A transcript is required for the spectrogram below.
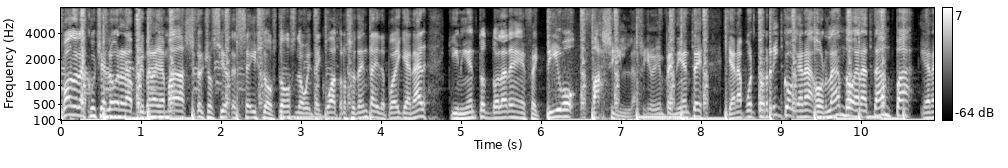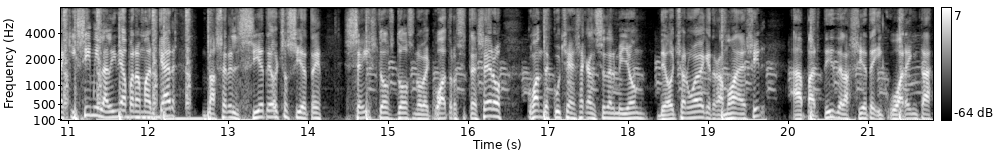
Cuando la escuches, logra la primera llamada 787-622-9470 y te puedes ganar 500 dólares en efectivo fácil. Así que bien pendiente. Gana Puerto Rico, gana Orlando, gana Tampa, gana Kissimmee. La línea para marcar va a ser el 787-622-9470. Cuando escuches esa canción del millón de 8 a 9 que te vamos a decir a partir de las 7 y 40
